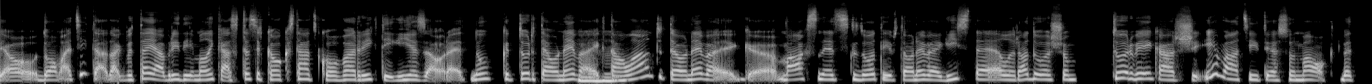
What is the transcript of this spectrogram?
jau domāju citādāk, bet tajā brīdī man likās, ka tas ir kaut kas tāds, ko var rīktīgi iezaurēt. Nu, ka tur tev nevajag mm -hmm. talantu, tev nevajag mākslinieciskas dotības, tev nevajag iztēli, radošumu. Tur vienkārši iemācīties un maukt. Bet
